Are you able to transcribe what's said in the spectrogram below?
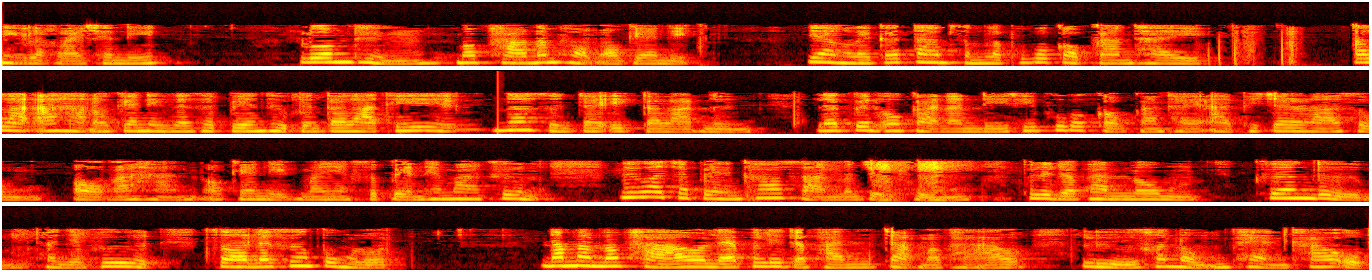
นิกหลากหลายชนิด รวมถึงมะพร้าวน้ำหอมออร์แกนิก อย่างไรก็ตามสำหรับผู้ประกอบการไทย ตลาดอาหารออร์แกนิกในสเปนถือเป็นตลาดที่น่าสนใจอีกตลาดหนึ่ง และเป็นโอกาสอันดีที่ผู้ประกอบการไทยอาจพิจารณาส่งออกอาหารออร์แกนิกมายังสเปนให้มากขึ้น ไม่ว่าจะเป็นข้าวสารบรรจุถุง ผลิตภัณฑ์นม เครื่องดื่ม ธัญพืช ซอสและเครื่องปรุงรส น้ำมันมะพร้าวและผลิตภัณฑ์จากมะพร้าว หรือขนมแผ่นข้าวอบ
